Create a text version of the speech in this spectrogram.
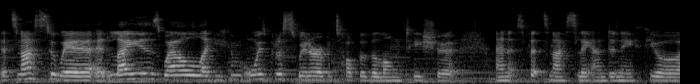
it's nice to wear. It layers well, like you can always put a sweater over top of a long t-shirt and it fits nicely underneath your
